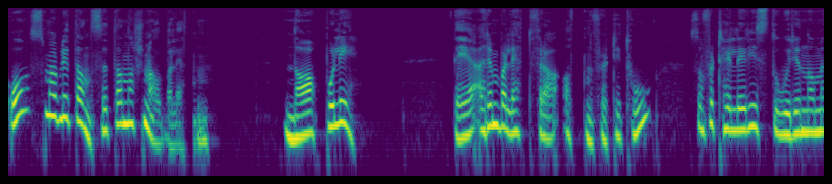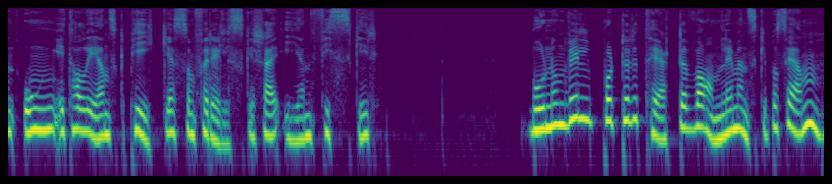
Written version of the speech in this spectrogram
og som har blitt danset av Nasjonalballetten. Napoli. Det er en ballett fra 1842 som forteller historien om en ung italiensk pike som forelsker seg i en fisker. Bournonville portretterte vanlige mennesker på scenen,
